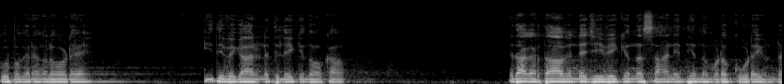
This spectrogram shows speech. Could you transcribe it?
കൂപ്പകരങ്ങളോടെ ഈ ദിവ്യകാരണത്തിലേക്ക് നോക്കാം. ഇതാ കർത്താവിന്റെ ജീവിക്കുന്ന സാന്നിധ്യം നമ്മുടെ കൂടെയുണ്ട്.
